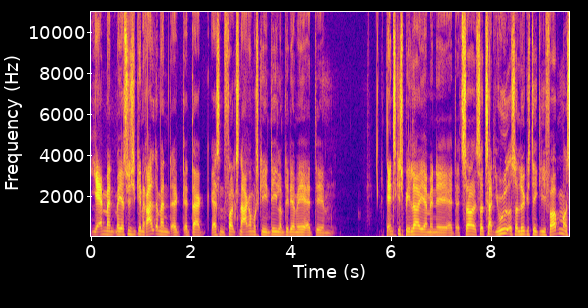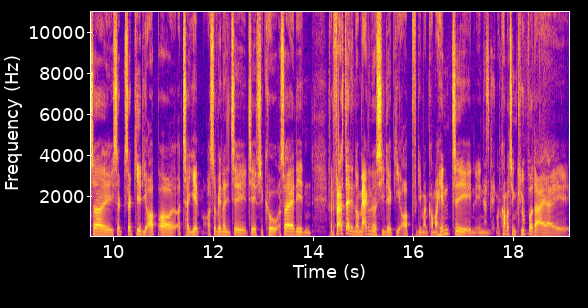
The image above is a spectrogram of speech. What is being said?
Ja, men, men jeg synes generelt, at, man, at, at der er sådan, folk snakker måske en del om det der med, at øh, danske spillere, jamen, øh, at, at så, så tager de ud, og så lykkes det ikke lige for dem, og så, øh, så, så giver de op og, og tager hjem, og så vender de til, til FCK, og så er det en, for det første er det noget mærkeligt noget at sige det at give op, fordi man kommer hen til en, en man kommer til en klub, hvor der er øh,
